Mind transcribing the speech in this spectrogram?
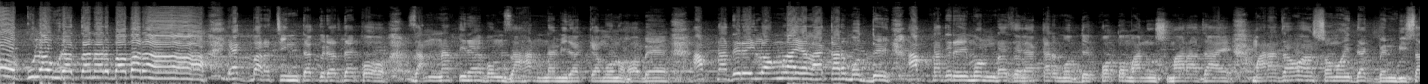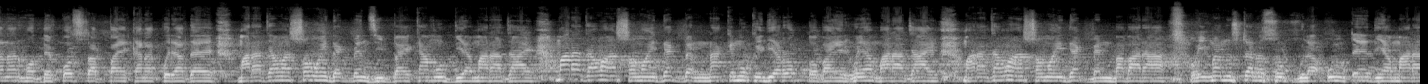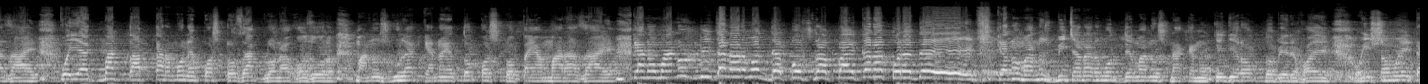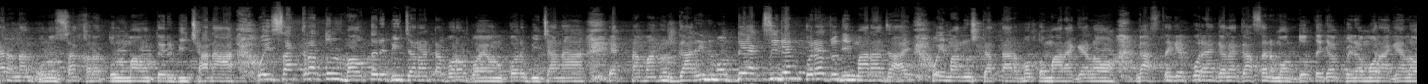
ও কুলাউরা তানার বাবারা, একবার চিন্তা করে দেখো জান্নাতীরা এবং জাহান্নামীরা কেমন হবে। আপনাদের এই লংলা এলাকার মধ্যে, আপনাদের এই মনরাজ এলাকার মধ্যে কত মানুষ মারা যায়। মারা যাওয়ার সময় দেখবেন বিছানার মধ্যে প্রস্রাব পায়খানা করে দেয়। মারা যাওয়ার সময় দেখবেন জিব্বায় কামড় দিয়া মারা যায়। মারা যাওয়ার সময় দেখবেন নাকে মুখে দিয়া রক্ত বাইর হইয়া মারা যায়। মারা যাওয়ার সময় দেখবেন বাবারা, ওই মানুষটার চোখগুলা উল্টে দিয়া মারা যায়। ওই একবার তো আপনার মনে কষ্ট জাগলো না হজুর। মানুষগুলা কেন এত কষ্ট পায় মারা যায়? কেন মানুষ বিছানার মধ্যে প্রস্রাব পায়খানা করে দেয়? কেন মানুষ বিছানার মধ্যে মানুষ নাকে মুখে দিয়ে রক্ত বের হয়? ওই সময়টার নাম হলো সাকরাতুল মাউতের বিছানা। ওই সাকরাতুল মাউতের বিছানাটা বড় ভয়ঙ্কর বিছানা। একটা মানুষ গাড়ির মধ্যে অ্যাক্সিডেন্ট করে যদি মারা যায়, ওই মানুষটা তার মতো মারা গেল। গাছ থেকে পড়ে গেলে গাছের মধ্য থেকে পড়ে মারা গেল।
